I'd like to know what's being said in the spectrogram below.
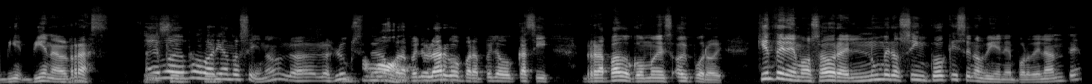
Bien, bien al ras. Ahí va, va variando así, ¿no? Lo- Los looks No. para pelo largo, para pelo casi rapado, como es hoy por hoy. ¿Quién tenemos ahora? El número 5, ¿qué se nos viene por delante?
